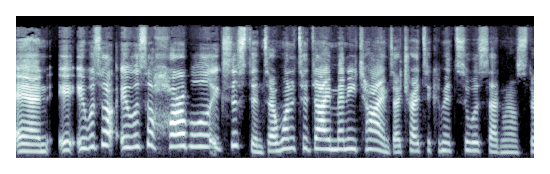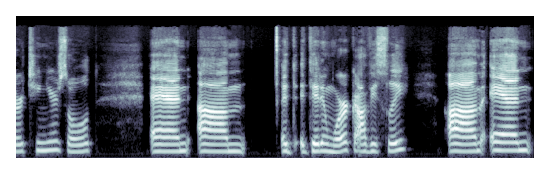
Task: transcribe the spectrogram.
And it, it was a it was a horrible existence. I wanted to die many times. I tried to commit suicide when I was 13 years old. And um it, it didn't work, obviously. Um, and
